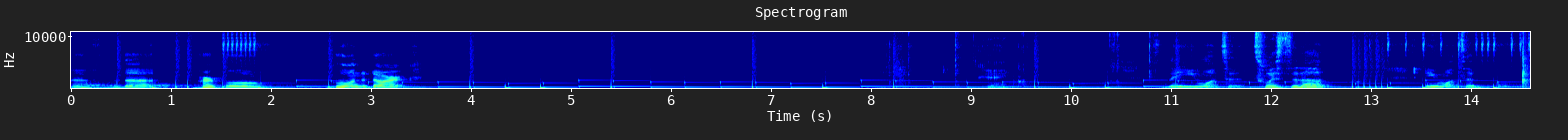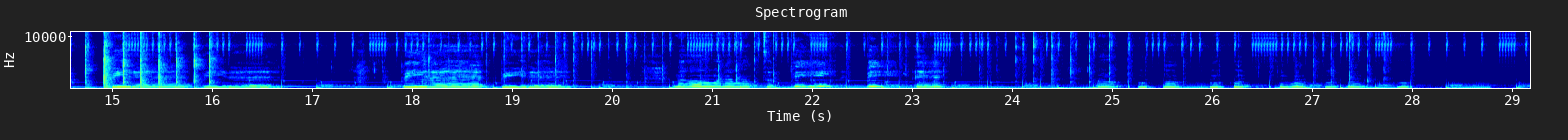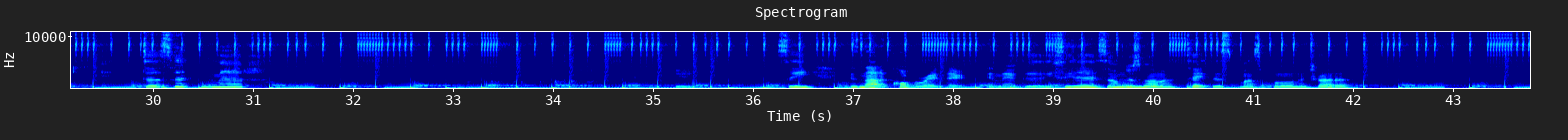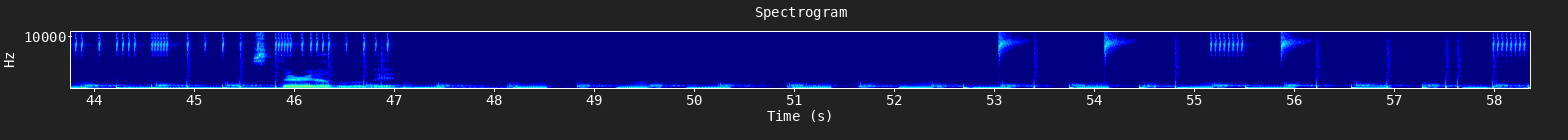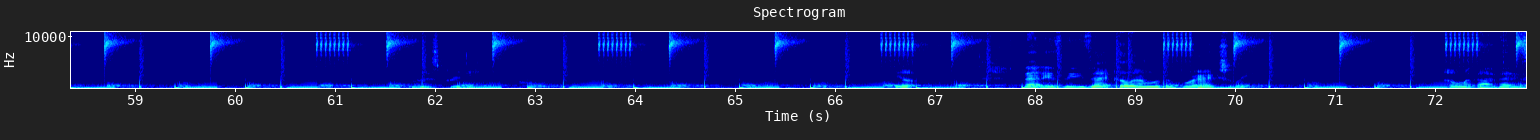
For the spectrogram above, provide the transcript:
of the purple glow in the dark. Okay. So then you want to twist it up. You want to beat it beat it beat it beat it. No I want to beat it beat it It doesn't matter. Okay. See, it's not incorporated there in there good. You see that? So I'm just gonna take this my spoon and try to stir it up a little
